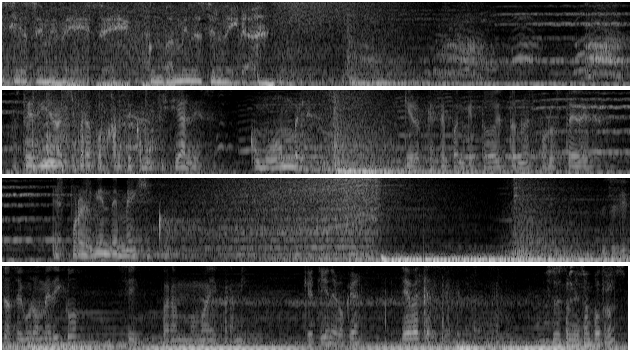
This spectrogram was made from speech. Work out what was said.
Noticias MBS con Pamela Cerdeira. Ustedes vinieron aquí para forjarse como oficiales, como hombres. Quiero que sepan que todo esto no es por ustedes, es por el bien de México. ¿Necesita seguro médico? Sí, para mamá y para mí. ¿Qué tiene o qué? Diabetes. ¿Ustedes también son potros?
